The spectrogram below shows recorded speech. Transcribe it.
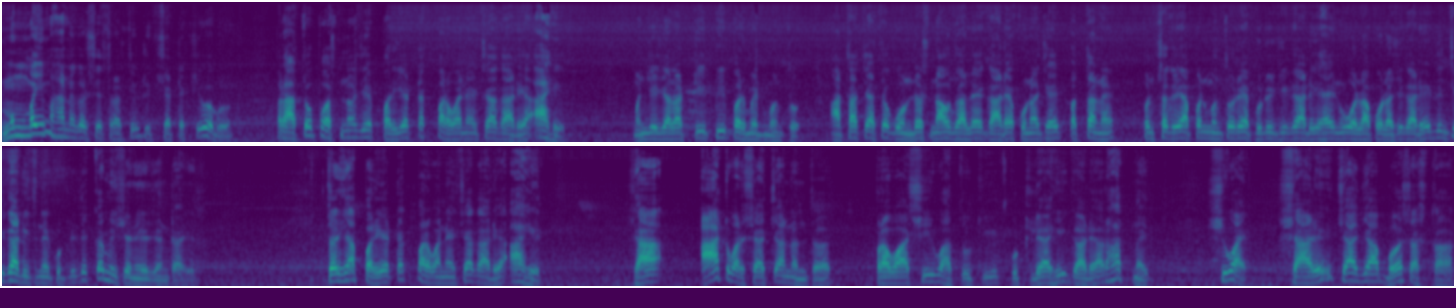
मुंबई महानगर क्षेत्रातील रिक्षा टॅक्सी वगळून रातोपासनं जे पर्यटक परवान्याच्या गाड्या आहेत म्हणजे ज्याला टी पी परमिट म्हणतो आता त्याचं गोंडस नाव झालं आहे गाड्या कुणाच्या आहेत पत्ता नाही पण सगळे आपण म्हणतो रॅपिडोची गाडी आहे आणि ओला कोलाची गाडी आहे त्यांची गाडीच नाही कुठली ते कमिशन एजंट आहेत. तर ह्या पर्यटक परवान्याच्या गाड्या आहेत. ह्या आठ वर्षाच्या नंतर प्रवासी वाहतुकीत कुठल्याही गाड्या राहत नाहीत. शिवाय शाळेच्या ज्या बस असतात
